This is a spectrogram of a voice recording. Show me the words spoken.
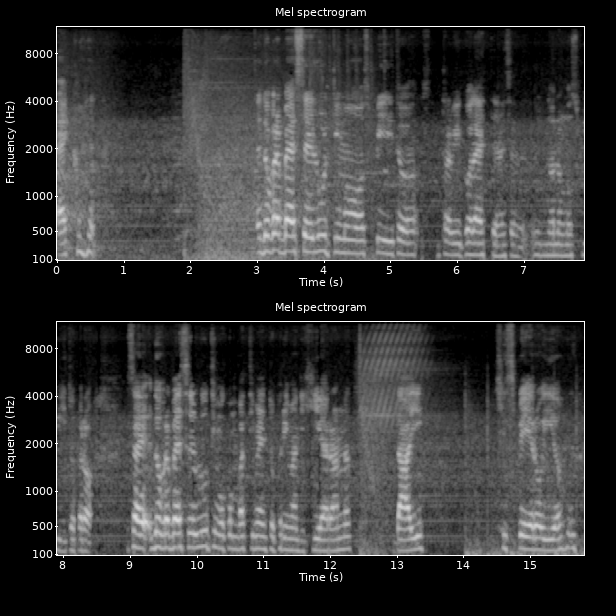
Ecco. E dovrebbe essere l'ultimo spirito, tra virgolette, non è uno spirito, però dovrebbe essere l'ultimo combattimento prima di Kieran. Dai, ci spero io.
